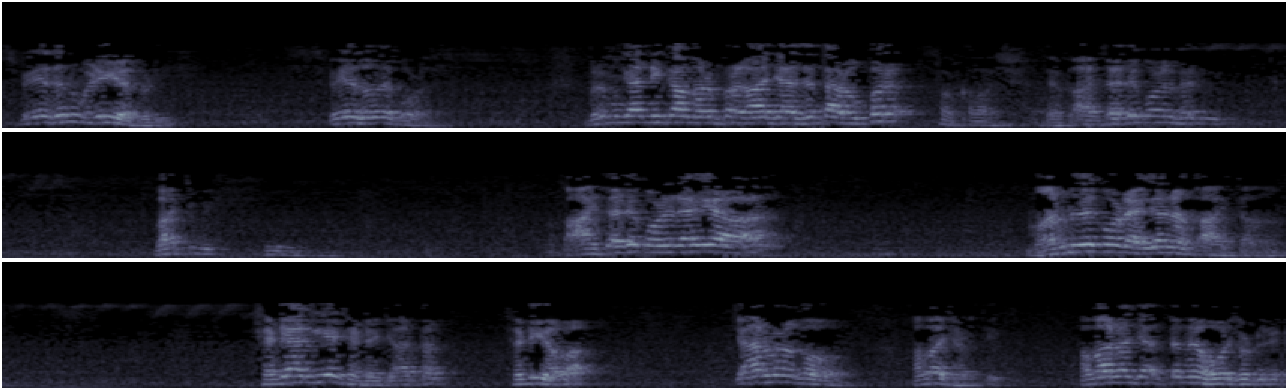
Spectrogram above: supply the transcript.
ਸਪੇਸ ਇਹਨੂੰ ਮਿਲੀ ਹੈ ਥੋੜੀ ਸਪੇਸ ਉਹਦੇ ਕੋਲ ਹੈ। ਬ੍ਰਹਮ ਗਿਆਨੀ ਕਾ ਮਨ ਪ੍ਰਕਾਸ਼ ਜੈਸੇ ਧਰ ਉੱਪਰ ਆਕਾਸ਼ ਆਕਾਸ਼ ਇਹਦੇ ਕੋਲ ਫਿਰ। ਬਾਅਦ ਵੀ। ਤਾਂ ਇਹਦੇ ਕੋਲ ਰਹਿ ਗਿਆ। ਮਨ ਦੇ ਕੋਲ ਰਹਿ ਗਿਆ ਨਾ ਆਕਾਸ਼ ਤਾਂ। ਛੱਡਿਆ ਕੀ ਹੈ? ਛੱਡੇ ਚਾਰ ਤੱਕ। ਛੱਡੀ ਹਵਾ। ਚਾਰ ਬਣਾ ਕਹੋ, ਹਵਾ ਛੱਡਤੀ। ਹਵਾ ਨਾਲ ਜਦ ਤਨੇ ਹੋਰ ਛੁੱਟ ਗਏ।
